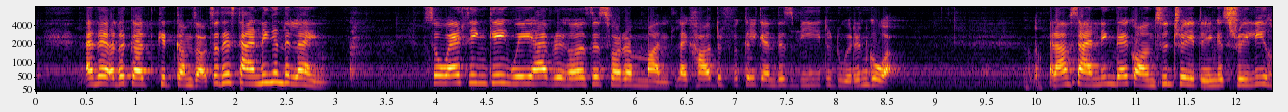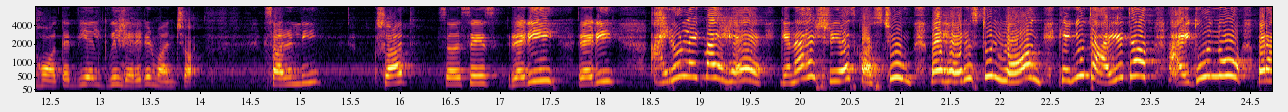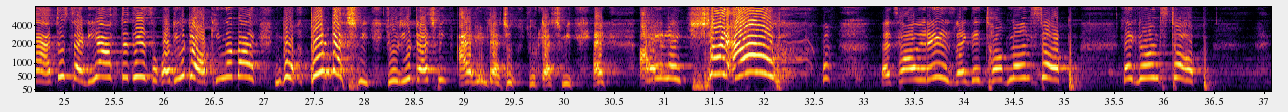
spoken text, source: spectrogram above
and the other kid comes out. So they're standing in the line. So we're thinking we have rehearsed this for a month. Like how difficult can this be to do it in Goa? And I'm standing there concentrating. It's really hot that we'll, we'll get it in one shot. Suddenly, shot. Sir says, ready, ready. I don't like my hair. Can I have Shreya's costume? My hair is too long. Can you tie it up? I don't know, but I have to study after this. What are you talking about? No, don't touch me. You, you touch me. I didn't touch you. You touch me. And I am like, shut up. That's how it is. Like they talk non-stop. Like non-stop.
